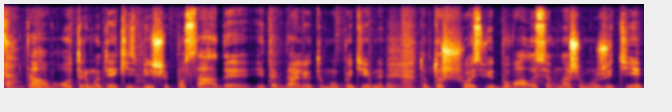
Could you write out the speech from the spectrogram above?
та. та отримати якісь більші посади і так далі, і тому подібне. Угу. Тобто, щось відбувалося в нашому житті,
